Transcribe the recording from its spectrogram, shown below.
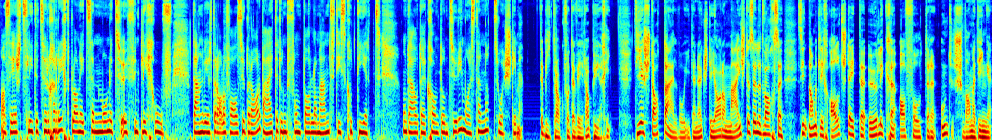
Als erstes liegt der Zürcher Richtplan jetzt einen Monat öffentlich auf. Dann wird er allenfalls überarbeitet und vom Parlament diskutiert. Und auch der Kanton Zürich muss dann noch zustimmen. Der Beitrag von der Vera Büchi. Die Stadtteile, die in den nächsten Jahren am meisten wachsen sollen, sind namentlich Altstädte, Oerlikon, Affoltern und Schwammendingen.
